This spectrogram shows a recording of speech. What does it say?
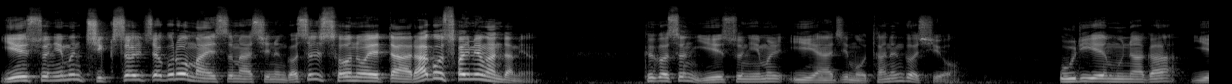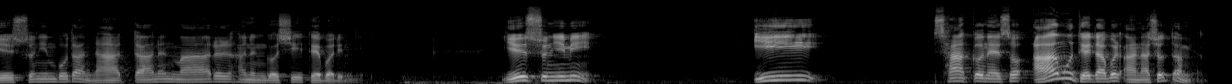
예수님은 직설적으로 말씀하시는 것을 선호했다라고 설명한다면 그것은 예수님을 이해하지 못하는 것이요. 우리의 문화가 예수님보다 낫다는 말을 하는 것이 되버립니다. 예수님이 이 사건에서 아무 대답을 안 하셨다면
